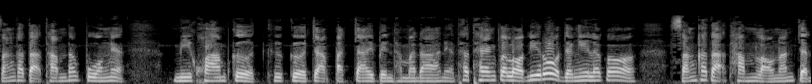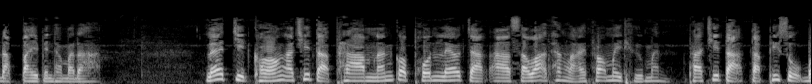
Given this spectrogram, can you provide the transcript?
สังคตะธรรมทั้งปวงเนี่ยมีความเกิดคือเกิดจากปัจจัยเป็นธรรมดาเนี่ยถ้าแทงตลอดนิโรธอย่างนี้แล้วก็สังคตะธรรมเหล่านั้นจะดับไปเป็นธรรมดา และจิตของอชิตะพราหมนั้นก็พ้นแล้วจากอาสวะทั้งหลายเพราะไม่ถือมั่นพระชิตะกับภิกษุบ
